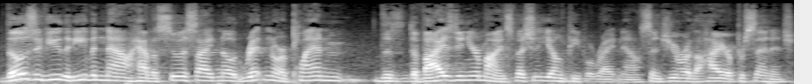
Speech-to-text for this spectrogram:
Those of you that even now have a suicide note written or a plan devised in your mind, especially young people right now, since you are the higher percentage,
